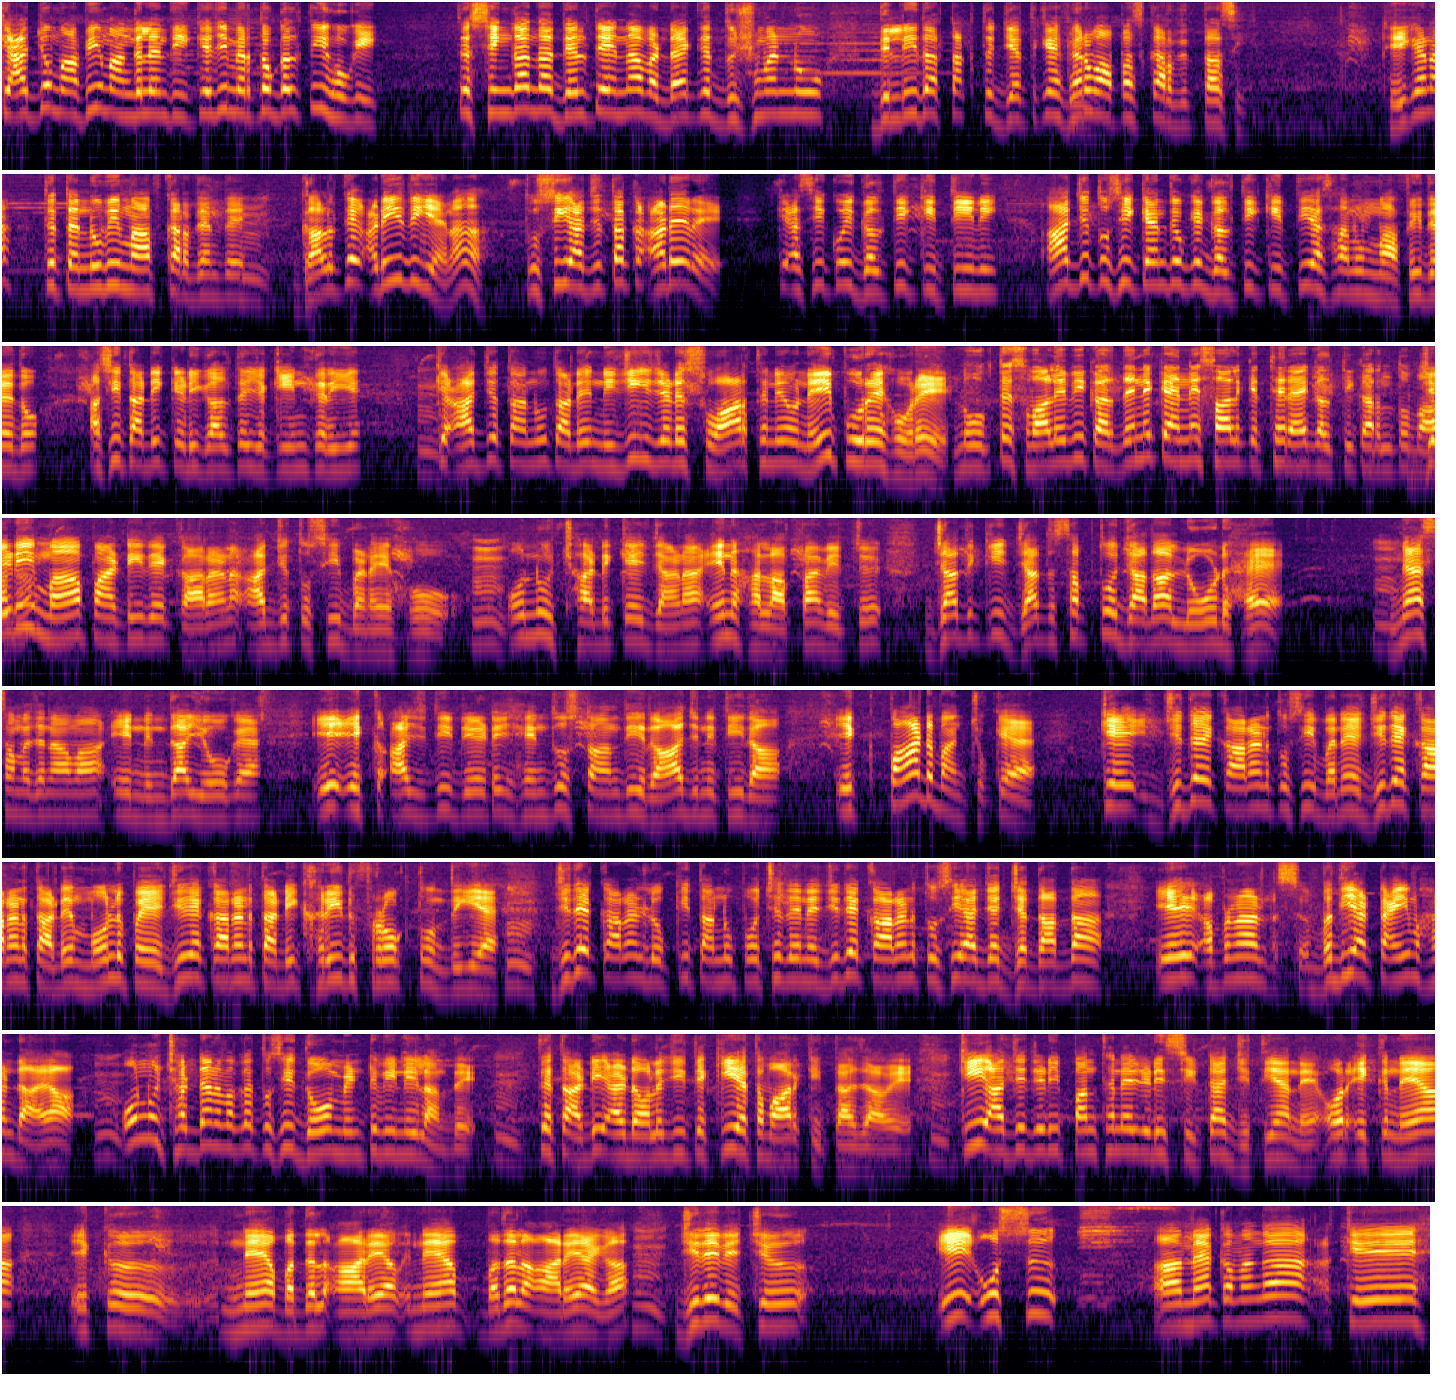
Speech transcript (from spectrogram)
ਕਿ ਅੱਜ ਉਹ ਮਾਫੀ ਮੰਗ ਲੈਂਦੀ ਕਿ ਜੀ ਮੇਰੇ ਤੋਂ ਗਲਤੀ ਹੋ ਗਈ। ਤੇ ਸਿੰਘਾਂ ਦਾ ਦਿਲ ਤੇ ਇੰਨਾ ਵੱਡਾ ਹੈ ਕਿ ਦੁਸ਼ਮਣ ਨੂੰ ਦਿੱਲੀ ਦਾ ਤਖਤ ਜਿੱਤ ਕੇ ਫਿਰ ਵਾਪਸ ਕਰ ਦਿੱਤਾ ਸੀ। ਠੀਕ ਹੈ ਨਾ? ਤੇ ਤੈਨੂੰ ਵੀ ਮਾਫ ਕਰ ਦਿੰਦੇ। ਗੱਲ ਤੇ ਅੜੀ ਦੀ ਹੈ ਨਾ। ਤੁਸੀਂ ਅੱਜ ਤੱਕ ਅੜੇ ਰਹੇ ਕਿ ਅਸੀਂ ਕੋਈ ਗਲਤੀ ਕੀਤੀ ਨਹੀਂ। ਅੱਜ ਤੁਸੀਂ ਕਹਿੰਦੇ ਹੋ ਕਿ ਗਲਤੀ ਕੀਤੀ ਹੈ ਸਾਨੂੰ ਮਾਫੀ ਦੇ ਦਿਓ। ਅਸੀਂ ਤੁਹਾਡੀ ਕਿਹੜੀ ਗੱਲ ਤੇ ਯਕੀਨ ਕਰੀਏ ਕਿ ਅੱਜ ਤੁਹਾਨੂੰ ਤੁਹਾਡੇ ਨਿੱਜੀ ਜਿਹੜੇ ਸਵਾਰਥ ਨੇ ਉਹ ਨਹੀਂ ਪੂਰੇ ਹੋ ਰਹੇ। ਲੋਕ ਤੇ ਸਵਾਲ ਵੀ ਕਰਦੇ ਨੇ ਕਿ ਇੰਨੇ ਸਾਲ ਕਿੱਥੇ ਰਹੇ ਗਲਤੀ ਕਰਨ ਤੋਂ ਬਾਅਦ। ਜਿਹੜੀ ਮਾਂ ਪਾਰਟੀ ਦੇ ਕਾਰਨ ਅੱਜ ਤੁਸੀਂ ਬਣੇ ਹੋ। ਉਹਨੂੰ ਛੱਡ ਕੇ ਜਾਣਾ ਇਨ ਹਾਲਾਤਾਂ ਵਿੱਚ ਜਦ ਕਿ ਜਦ ਸਭ ਤੋਂ ਜ਼ਿਆਦਾ ਲੋੜ ਹੈ। ਮੈਂ ਸਮਝਣਾ ਵਾਂ ਇਹ ਨਿੰਦਾਯੋਗ ਹੈ। ਇਹ ਇੱਕ ਅੱਜ ਦੀ ਡੇਟ ਵਿੱਚ ਹਿੰਦੁਸਤਾਨ ਦੀ ਰਾਜਨੀਤੀ ਦਾ ਇੱਕ ਪਾਰਟ ਬਣ ਚੁੱਕਿਆ ਹੈ। ਕਿ ਜਿਹਦੇ ਕਾਰਨ ਤੁਸੀਂ ਬਨੇ ਜਿਹਦੇ ਕਾਰਨ ਤੁਹਾਡੇ ਮੁੱਲ ਪਏ, ਜਿਹਦੇ ਕਾਰਨ ਤੁਹਾਡੀ ਖਰੀਦ ਫਰੋਖਤ ਹੁੰਦੀ ਹੈ, ਜਿਹਦੇ ਕਾਰਨ ਲੋਕੀ ਤੁਹਾਨੂੰ ਪੁੱਛਦੇ ਨੇ, ਜਿਹਦੇ ਕਾਰਨ ਤੁਸੀਂ ਅੱਜ ਜਦਾਦਾਂ ਇਹ ਆਪਣਾ ਵਧੀਆ ਟਾਈਮ ਹੰਡਾਇਆ, ਉਹਨੂੰ ਛੱਡਣ ਵਕਤ ਤੁਸੀਂ 2 ਮਿੰਟ ਵੀ ਨਹੀਂ ਲਾਉਂਦੇ ਤੇ ਤੁਹਾਡੀ ਆਈਡੀਓਲੋਜੀ ਤੇ ਕੀ ਇਤਵਾਰ ਕੀਤਾ ਜਾਵੇ? ਕੀ ਅੱਜ ਜਿਹੜੀ ਪੰਥ ਨੇ ਜਿਹੜੀ ਸੀਟਾਂ ਜਿੱਤੀਆਂ ਨੇ ਔਰ ਇੱਕ ਨਿਆ ਇੱਕ ਨਿਆ ਬਦਲ ਆ ਰਿਹਾ, ਨਿਆ ਬਦਲ ਆ ਰਿਹਾ ਹੈਗਾ, ਜਿਹਦੇ ਵਿੱਚ ਇਹ ਉਸ ਮੈਂ ਕਹਾਂਗਾ ਕਿ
